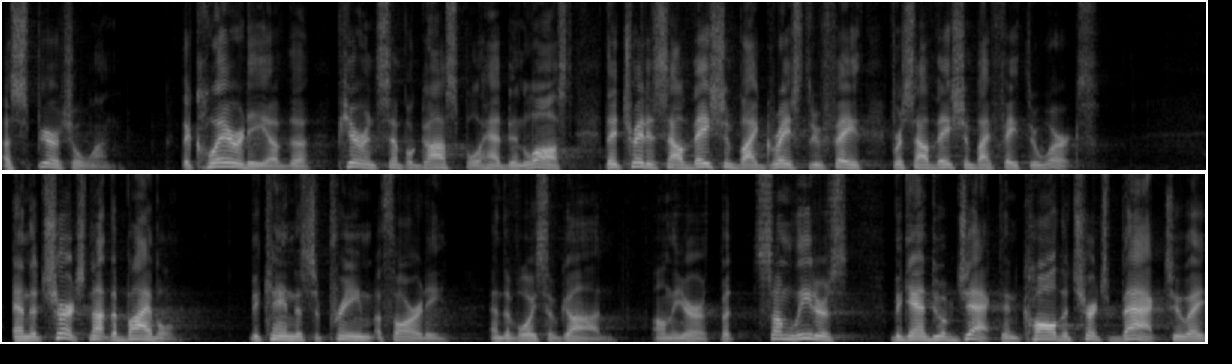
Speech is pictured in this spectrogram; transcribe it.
a spiritual one. The clarity of the pure and simple gospel had been lost. They traded salvation by grace through faith for salvation by faith through works. And the church, not the Bible, became the supreme authority and the voice of God on the earth. But some leaders began to object and call the church back to a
